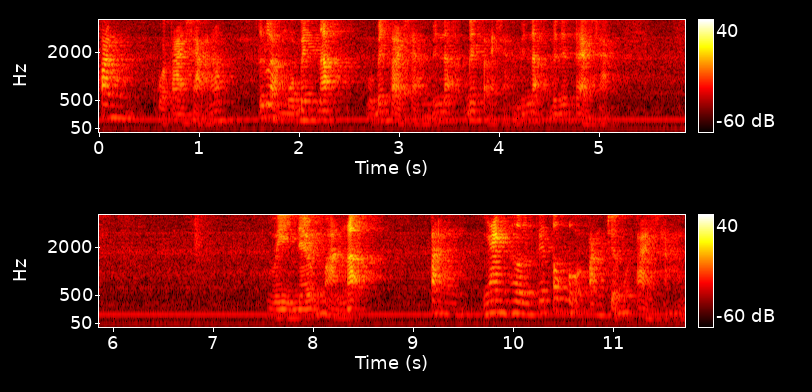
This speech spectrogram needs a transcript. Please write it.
tăng của tài sản không? Tức là một bên nợ một bên tài sản bên nợ bên tài sản bên nợ bên tài sản. Vì nếu mà nợ nhanh hơn cái tốc độ tăng trưởng của tài sản,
